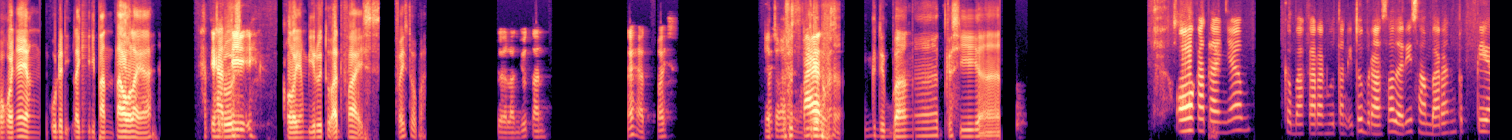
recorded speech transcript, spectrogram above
Pokoknya yang udah di- lagi dipantau lah ya. Hati-hati. Kalau yang biru itu advice. Advice itu apa? Udah lanjutan. Eh, advice. itu advance gede, banget. gede banget, kasihan. Oh, katanya kebakaran hutan itu berasal dari sambaran petir.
